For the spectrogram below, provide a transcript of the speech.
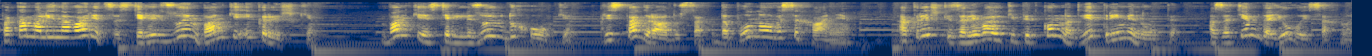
Пока малина варится, стерилизуем банки и крышки. Банки я стерилизую в духовке при 100 градусах до полного высыхания. А крышки заливаю кипятком на 2-3 минуты, а затем даю высохнуть.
